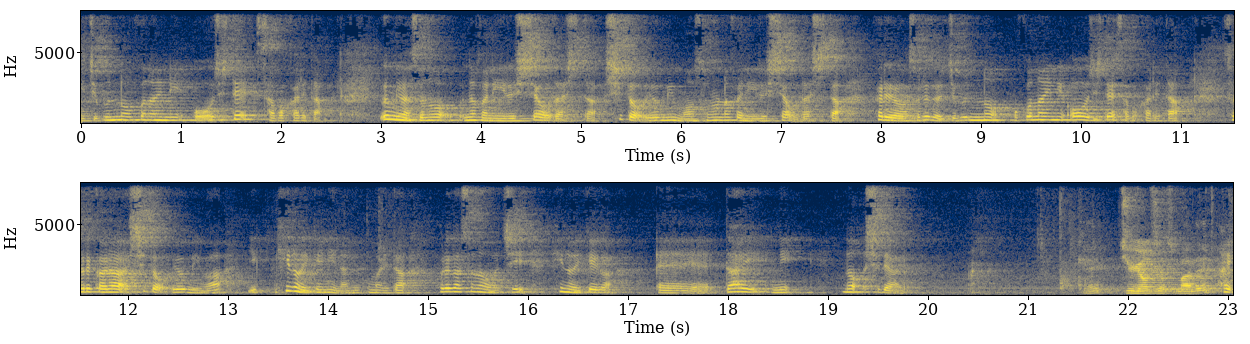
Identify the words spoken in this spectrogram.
い自分の行いに応じて裁かれた。海はその中にいる死者を出した。死と読みもその中にいる死者を出した。彼らはそれぞれ自分の行いに応じて裁かれた。それから死と読みは火の池に投げ込まれた。これがすなわち火の池が、えー第二の死である。Okay, 14節まで。はい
